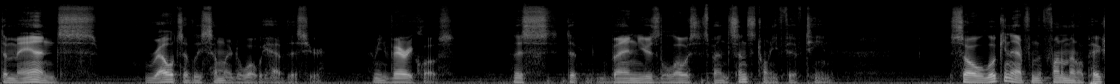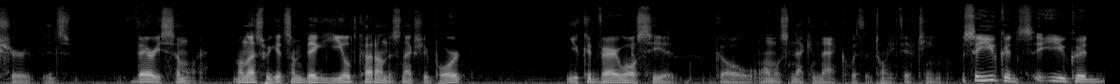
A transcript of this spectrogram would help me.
demands relatively similar to what we have this year. I mean, very close. This been years the lowest it's been since 2015. So looking at it from the fundamental picture, it's very similar. Unless we get some big yield cut on this next report, you could very well see it go almost neck and neck with the 2015. So you could you could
